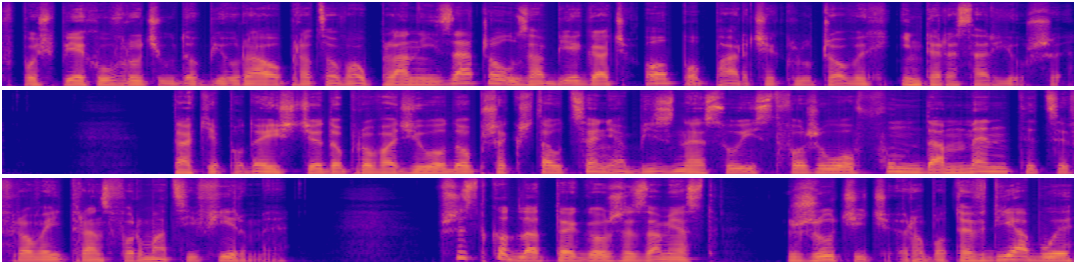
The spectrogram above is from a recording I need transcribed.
W pośpiechu wrócił do biura, opracował plan i zaczął zabiegać o poparcie kluczowych interesariuszy. Takie podejście doprowadziło do przekształcenia biznesu i stworzyło fundamenty cyfrowej transformacji firmy. Wszystko dlatego, że zamiast rzucić robotę w diabły,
